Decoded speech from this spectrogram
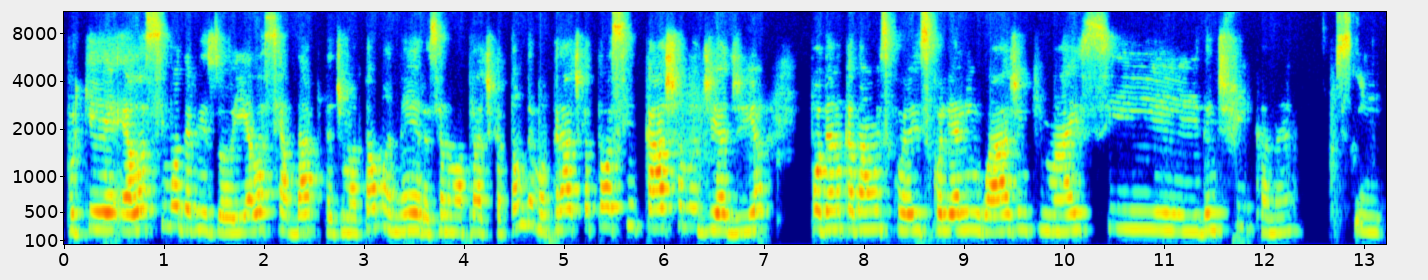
porque ela se modernizou e ela se adapta de uma tal maneira, sendo uma prática tão democrática, que ela se encaixa no dia a dia podendo cada um escolher, escolher a linguagem que mais se identifica, né? Sim,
